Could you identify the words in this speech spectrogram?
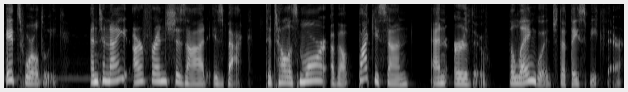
It's World Week, and tonight our friend Shahzad is back to tell us more about Pakistan and Urdu, the language that they speak there.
